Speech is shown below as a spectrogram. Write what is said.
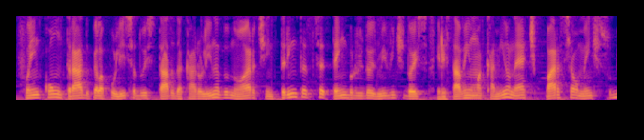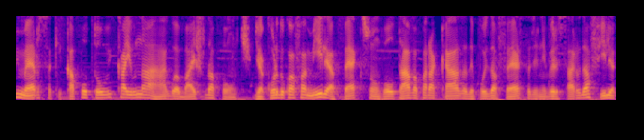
foi encontrado pela polícia do estado da Carolina do Norte em 30 de setembro de 2022. Ele estava em uma caminhonete parcialmente submersa que capotou e caiu na água abaixo da ponte. De acordo com a família, Paxson voltava para casa depois da festa de aniversário da filha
